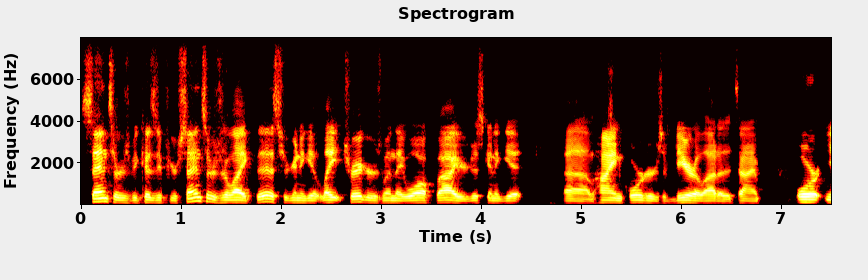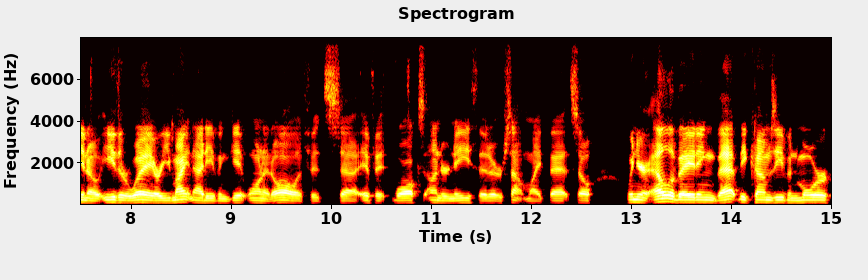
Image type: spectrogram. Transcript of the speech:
sensors because if your sensors are like this, you're going to get late triggers when they walk by. You're just going to get um, hind quarters of deer a lot of the time. Or you know either way or you might not even get one at all if it's uh, if it walks underneath it or something like that. So when you're elevating that becomes even more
